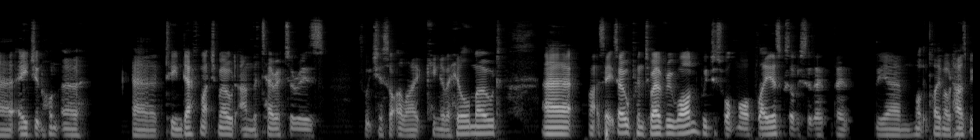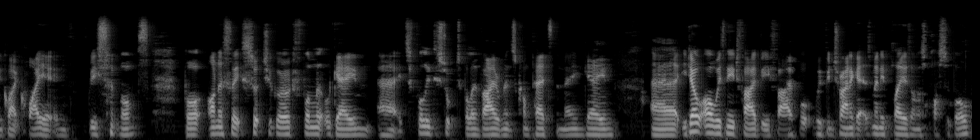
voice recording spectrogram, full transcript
uh, Agent Hunter uh, Team Deathmatch mode and the Territories, which is sort of like King of the Hill mode. Uh, like I say, it's open to everyone. We just want more players because obviously the, the, the um, multiplayer mode has been quite quiet in recent months. But honestly, it's such a good, fun little game. Uh, it's fully destructible environments compared to the main game. Uh, you don't always need 5v5, but we've been trying to get as many players on as possible.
